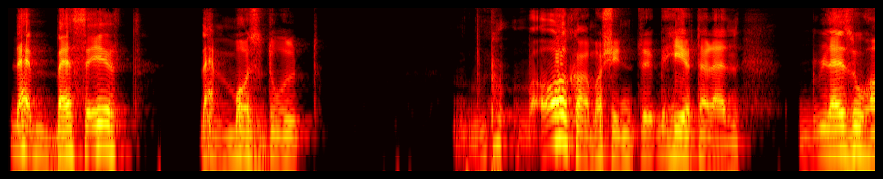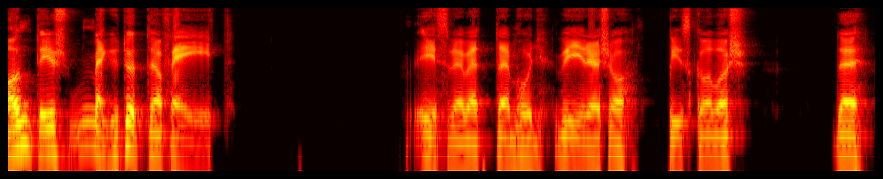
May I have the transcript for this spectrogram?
Nem beszélt, nem mozdult. Alkalmasint hirtelen lezuhant, és megütötte a fejét. Észrevettem, hogy véres a piszkavas, de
